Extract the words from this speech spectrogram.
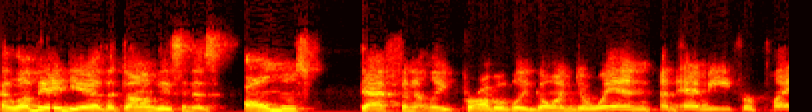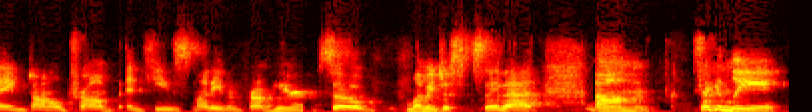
I love the idea that Donald Gleeson is almost definitely probably going to win an Emmy for playing Donald Trump, and he's not even from here. So let me just say that. Um, secondly,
